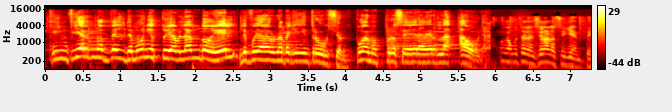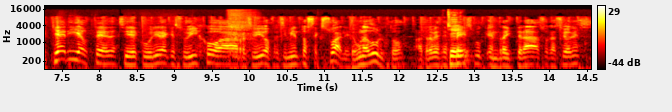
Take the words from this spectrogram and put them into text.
qué infiernos del demonio estoy hablando de él Les voy a dar una pequeña introducción. Podemos proceder a verla ahora. Ponga mucha atención a lo siguiente. ¿Qué haría usted si descubriera que su hijo ha recibido ofrecimientos sexuales de un adulto a través de Sí. Facebook en reiteradas ocasiones?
